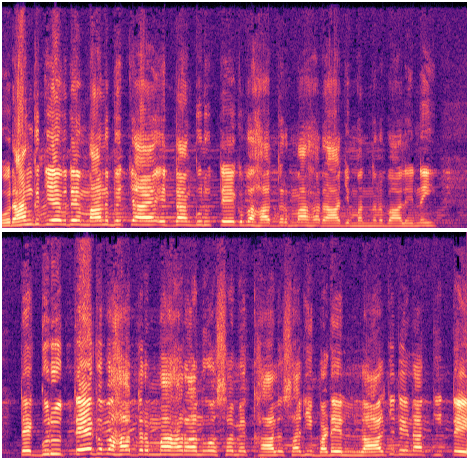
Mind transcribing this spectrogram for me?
ਔਰੰਗਜ਼ੇਬ ਦੇ ਮਨ ਵਿੱਚ ਆਇਆ ਇਦਾਂ ਗੁਰੂ ਤੇਗ ਬਹਾਦਰ ਮਹਾਰਾਜ ਮੰਨਣ ਵਾਲੇ ਨਹੀਂ। ਤੇ ਗੁਰੂ ਤੇਗ ਬਹਾਦਰ ਮਹਾਰਾਜ ਨੂੰ ਉਸ ਸਮੇਂ ਖਾਲਸਾ ਜੀ ਬੜੇ ਲਾਲਚ ਦੇ ਨਾਲ ਕੀਤੇ।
